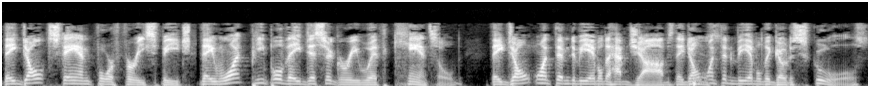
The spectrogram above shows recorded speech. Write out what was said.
They don't stand for free speech. They want people they disagree with canceled. They don't want them to be able to have jobs. They don't want them to be able to go to schools.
